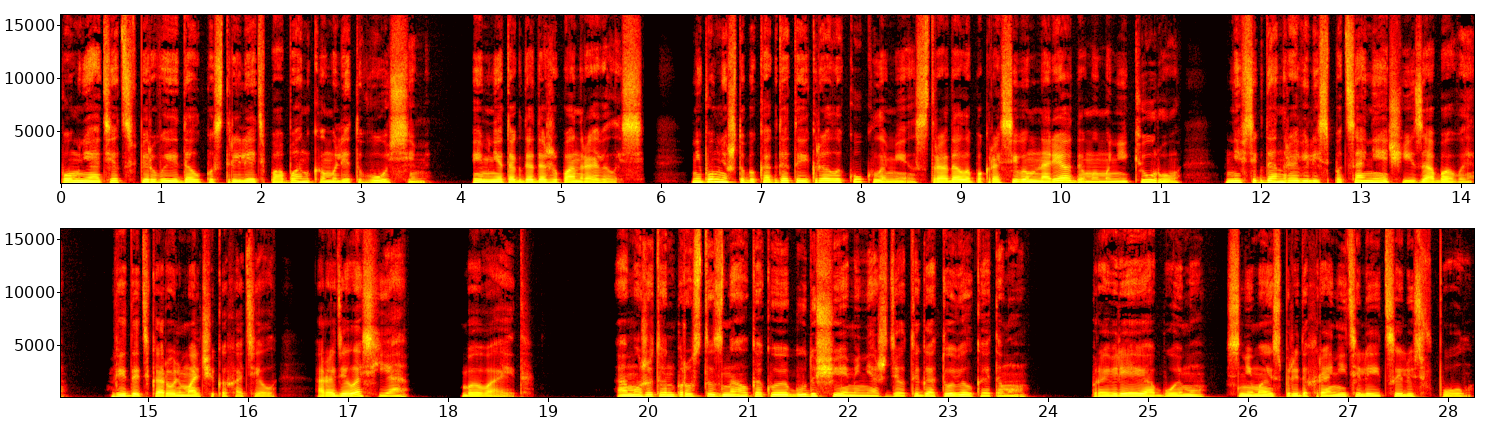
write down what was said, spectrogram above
Помню, отец впервые дал пострелять по банкам лет восемь. И мне тогда даже понравилось. Не помню, чтобы когда-то играла куклами, страдала по красивым нарядам и маникюру. Мне всегда нравились пацанячьи забавы. Видать, король мальчика хотел, а родилась я. Бывает. А может, он просто знал, какое будущее меня ждет и готовил к этому. Проверяю обойму, снимаю с предохранителя и целюсь в пол.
